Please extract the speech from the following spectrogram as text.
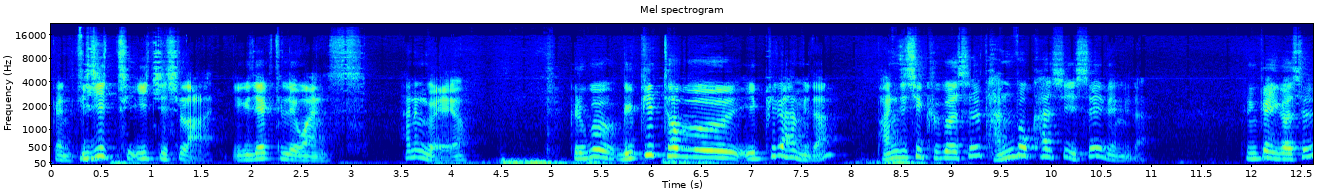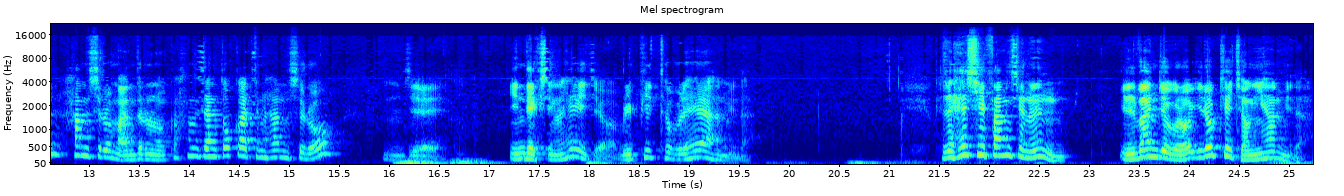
그러니까 visit each slot exactly once 하는 거예요. 그리고 repeatable이 필요합니다. 반드시 그것을 반복할 수 있어야 됩니다. 그러니까 이것을 함수로 만들어 놓고 항상 똑같은 함수로 이제 인덱싱을 해야죠. repeatable 해야 합니다. 그래서 해시 펑션은 일반적으로 이렇게 정의합니다.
